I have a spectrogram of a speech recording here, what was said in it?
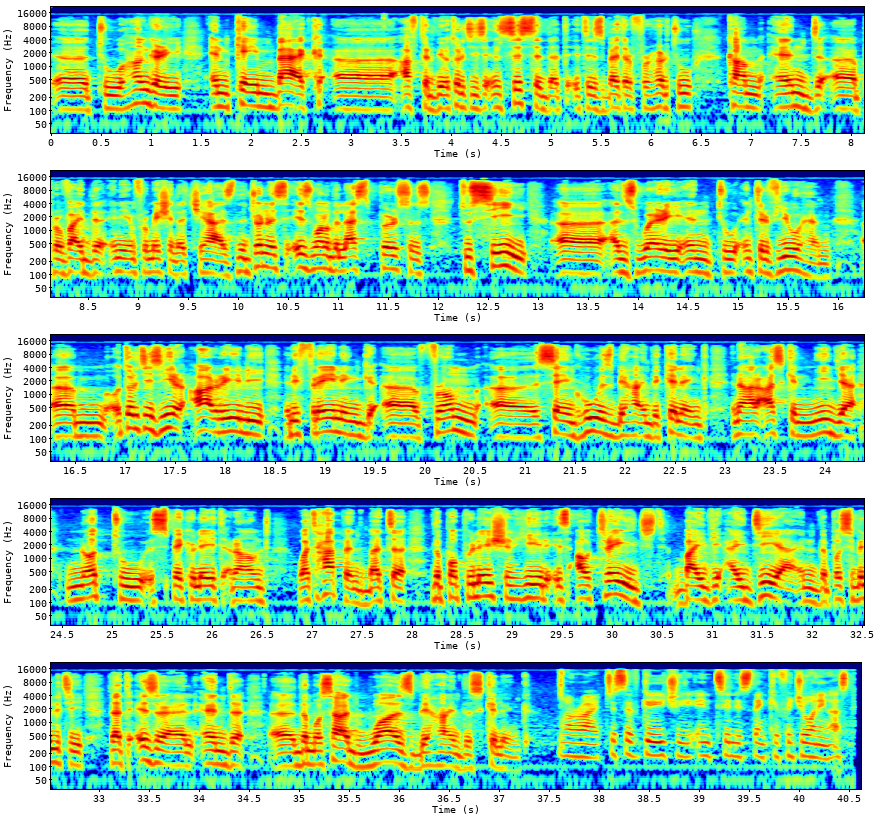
to Hungary and came back after the authorities insisted that it is better for her to come and provide the, any information that she has. The journalist is one of the last persons to see uh, Al-Zawari and to interview him. Um, authorities here are really refraining uh, from uh, saying who is behind the killing and are asking media not to speculate around what happened, but uh, the population here is outraged by the idea and the possibility that Israel and uh, the Mossad was behind this killing. All right, Youssef Gaigi in Tunis, thank you for joining us.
